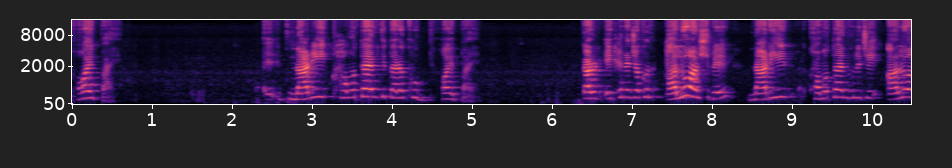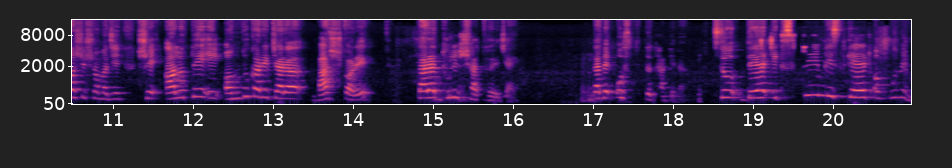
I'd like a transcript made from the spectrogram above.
ভয় পায়। নারী ক্ষমতায়নকে তারা খুব ভয় পায়। কারণ এখানে যখন আলো আসবে, নারীর ক্ষমতায়ন হলে যে আলো আসে সমাজে, সে আলোতে এই অন্ধকারে যারা বাস করে, তারা ধূলিসাৎ হয়ে যায়। তাদের অস্তিত্ব থাকে না। So they are extremely scared of women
